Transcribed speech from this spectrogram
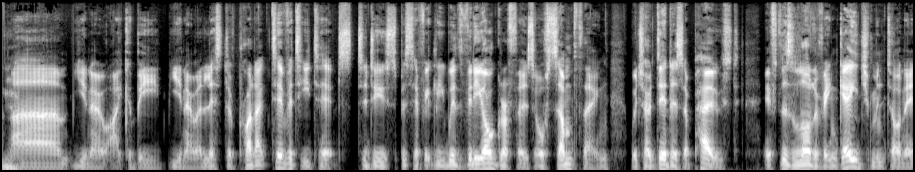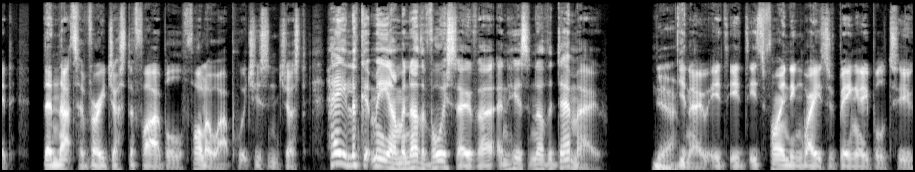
Yeah. Um, you know, I could be, you know, a list of productivity tips to do specifically with videographers or something, which I did as a post. If there's a lot of engagement on it, then that's a very justifiable follow up, which isn't just, hey, look at me, I'm another voiceover, and here's another demo. Yeah. You know, it, it, it's finding ways of being able to,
